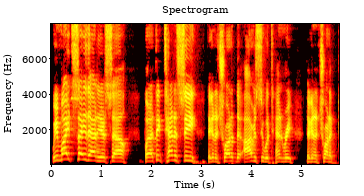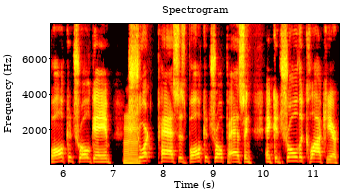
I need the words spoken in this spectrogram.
We might say that here, Sal. But I think Tennessee, they're going to try to, obviously with Henry, they're going to try to ball control game, short passes, ball control passing, and control the clock here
